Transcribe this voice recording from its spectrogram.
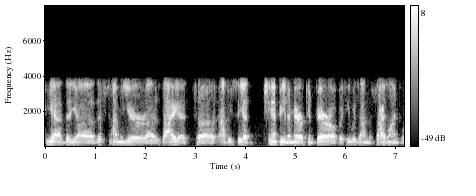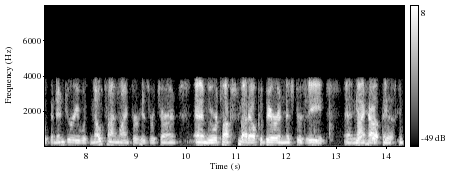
Yeah, the uh, this time of year, uh, Zayat uh, obviously had champion American Pharoah, but he was on the sidelines with an injury with no timeline for his return. And we were talking about El Kabeir and Mr. Z and yeah, how yep, things yeah. can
